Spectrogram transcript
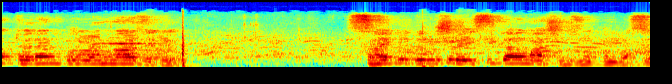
Tören programını arz ediyor. Saygı duruşu ve istiklal marşımızın okunması.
